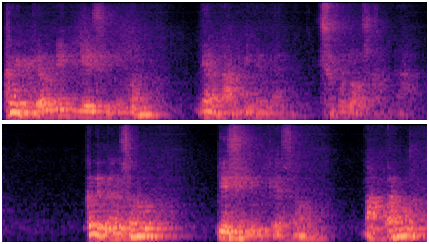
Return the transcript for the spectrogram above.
그렇기 때문에 예수님은 내가 믿으면 죽어도 산다. 그러면서 예수님께서 막바로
